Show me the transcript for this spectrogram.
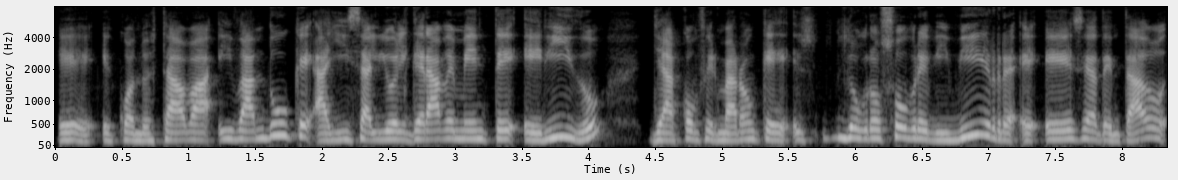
eh, eh, cuando estaba Iván Duque. Allí salió el gravemente herido ya confirmaron que logró sobrevivir eh, ese atentado.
